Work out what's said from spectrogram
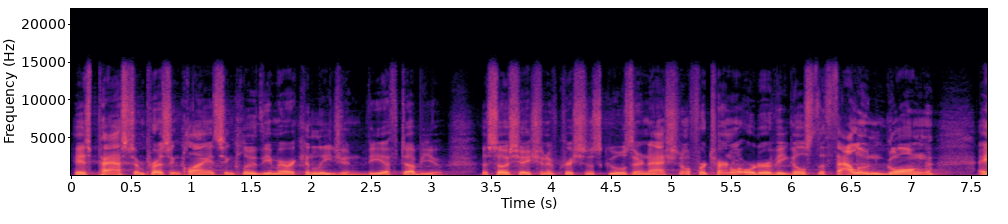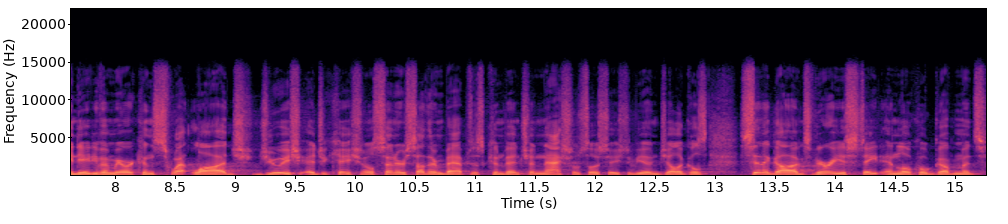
His past and present clients include the American Legion, VFW, Association of Christian Schools International, Fraternal Order of Eagles, the Falun Gong, a Native American Sweat Lodge, Jewish Educational Center, Southern Baptist Convention, National Association of Evangelicals, synagogues, various state and local governments,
